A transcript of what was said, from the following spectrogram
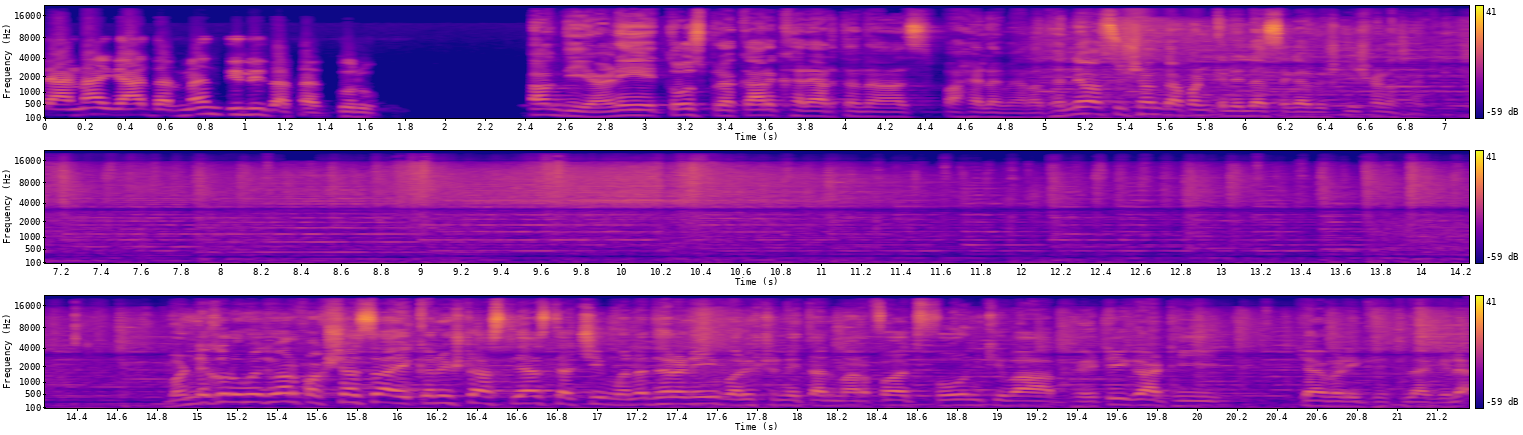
त्यांना या दरम्यान दिली जातात गुरु. अगदी. आणि तोच प्रकार खऱ्या अर्थानं आज पाहायला मिळाला. धन्यवाद सुशांत आपण केलेल्या सगळ्या विश्लेषणासाठी. बंडेकर उमेदवार पक्षाचा एकनिष्ठ असल्यास त्याची मनधरणी वरिष्ठ नेत्यांमार्फत फोन किंवा भेटीगाठी यावेळी घेतल्या गेल्या.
